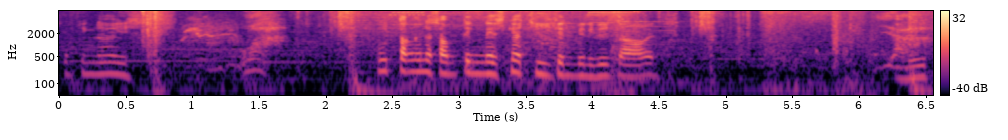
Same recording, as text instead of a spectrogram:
Something nice. Putang na something nice nga, chicken binigay sa akin. Wait.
